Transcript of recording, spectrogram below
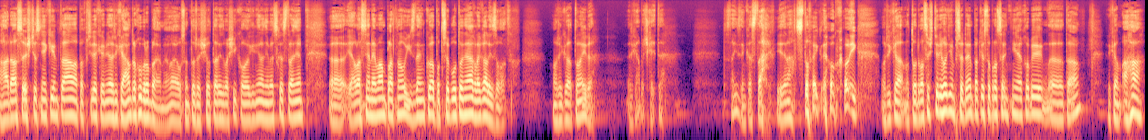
hádá se ještě s někým tam a pak přijde ke mně a říká, já mám trochu problém, jo? já už jsem to řešil tady s vaší kolegyní na německé straně, Eh, já vlastně nemám platnou jízdenku a potřebuju to nějak legalizovat. On říká, to nejde. Já říkám, počkejte, to ta jízdenka stá 11 stovek nebo kolik. On říká, no to 24 hodin předem, pak je stoprocentní jakoby eh, ta. Říkám, aha,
